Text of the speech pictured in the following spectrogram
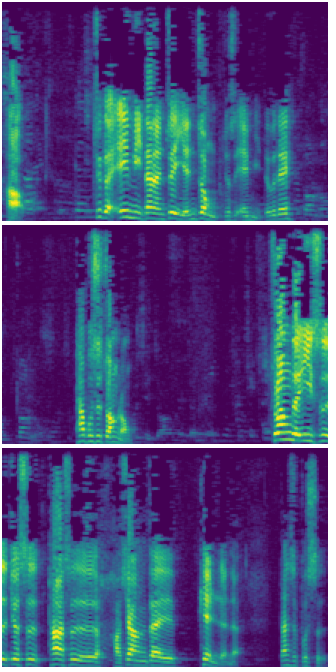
好，这个 Amy 当然最严重就是 Amy，对不对？他不是妆容，装的意思就是他是好像在骗人的，但是不是？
